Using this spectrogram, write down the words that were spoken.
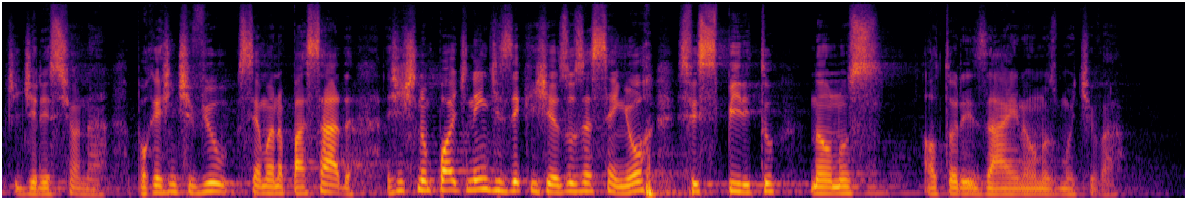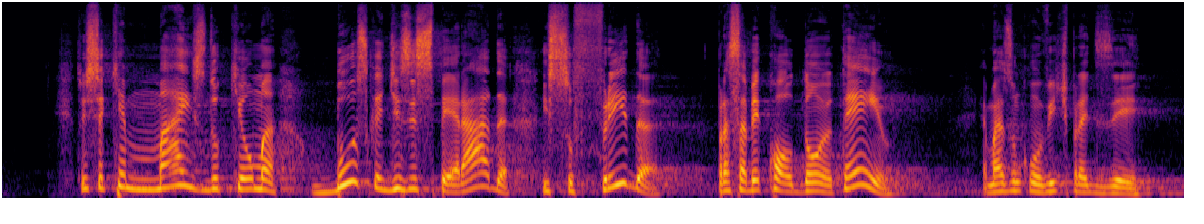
te direcionar. Porque a gente viu semana passada, a gente não pode nem dizer que Jesus é Senhor se o Espírito não nos autorizar e não nos motivar. Então, isso aqui é mais do que uma busca desesperada e sofrida para saber qual dom eu tenho. É mais um convite para dizer:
